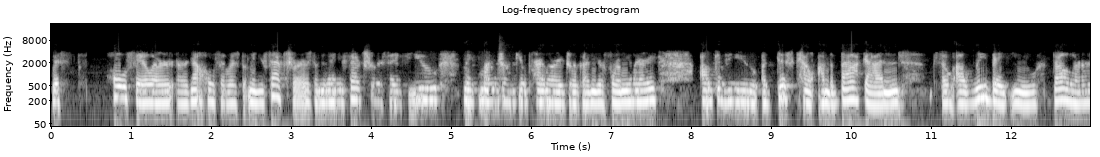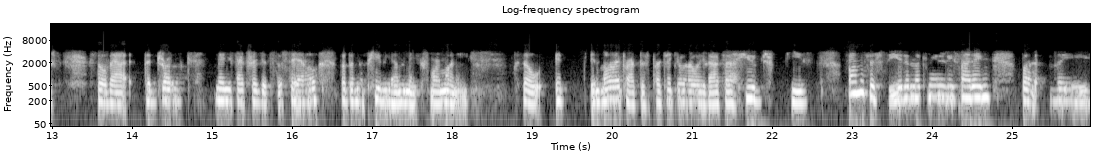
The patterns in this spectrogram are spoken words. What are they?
with wholesaler or not wholesalers but manufacturers and the manufacturers say if you make my drug your primary drug on your formulary. I'll give you a discount on the back end so i'll rebate you dollars so that the drug manufacturer gets the sale but then the pbm makes more money. So it in my practice particularly that's a huge piece. Pharmacists see it in the community setting but the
